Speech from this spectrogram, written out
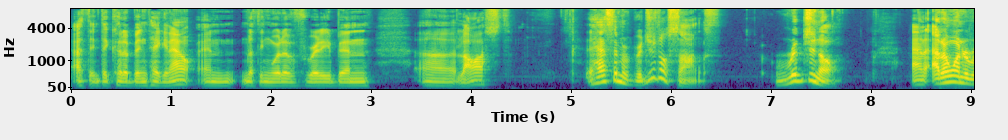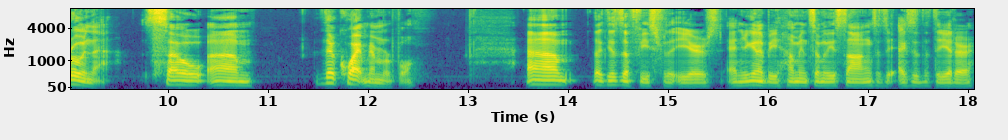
I think they could have been taken out, and nothing would have really been uh, lost. It has some original songs, original, and I don't want to ruin that. So um, they're quite memorable. Um, like this is a feast for the ears, and you're gonna be humming some of these songs as you exit the theater.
